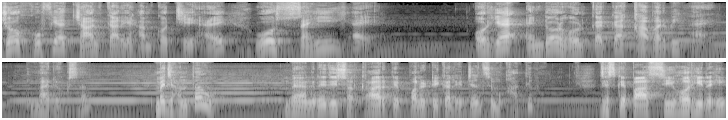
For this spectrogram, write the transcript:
जो खुफिया जानकारी हमको है वो सही है। और यह इंडोर होलकर का खबर भी है। मैडोक सर मैं जानता हूँ मैं अंग्रेज़ी सरकार के पॉलिटिकल एजेंट से मुखातिब हूँ जिसके पास सीहोर ही नहीं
